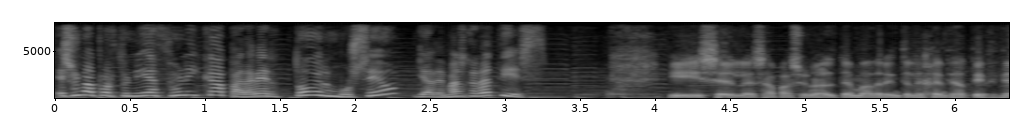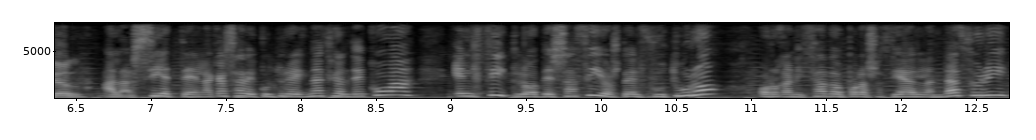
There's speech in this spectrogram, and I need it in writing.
Es una oportunidad única para ver todo el museo y además gratis. Y se les apasiona el tema de la inteligencia artificial. A las 7 en la Casa de Cultura Ignacio Aldecoa, el ciclo Desafíos del Futuro, organizado por la Sociedad Landazuri,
